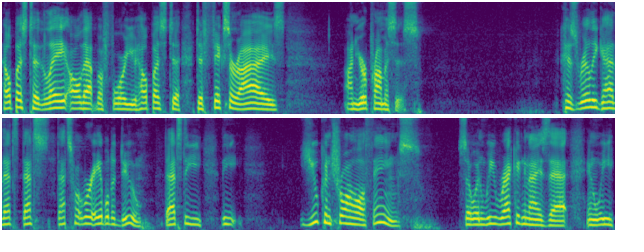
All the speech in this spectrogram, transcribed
Help us to lay all that before you. Help us to, to fix our eyes on your promises. Because really, God, that's that's that's what we're able to do. That's the the you control all things. So when we recognize that and we,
